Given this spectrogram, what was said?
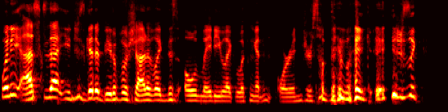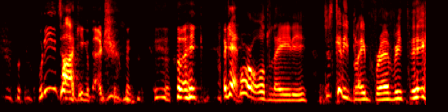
when he asks that, you just get a beautiful shot of like this old lady like looking at an orange or something. Like you're just like, "What are you talking about, Truman?" like again, Poor old lady, just getting blamed for everything.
